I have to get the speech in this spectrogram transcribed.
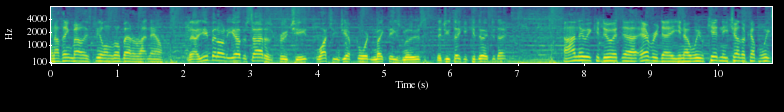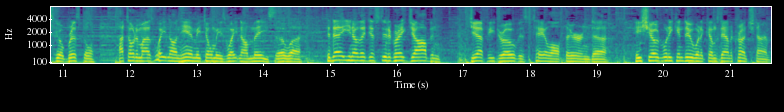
and I think he's feeling a little better right now. Now, you've been on the other side as a crew chief, watching Jeff Gordon make these moves. Did you think he could do it today? I knew he could do it uh, every day. You know, we were kidding each other a couple weeks ago at Bristol. I told him I was waiting on him. He told me he's waiting on me. So uh, today, you know, they just did a great job, and Jeff he drove his tail off there, and uh, he showed what he can do when it comes down to crunch time.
